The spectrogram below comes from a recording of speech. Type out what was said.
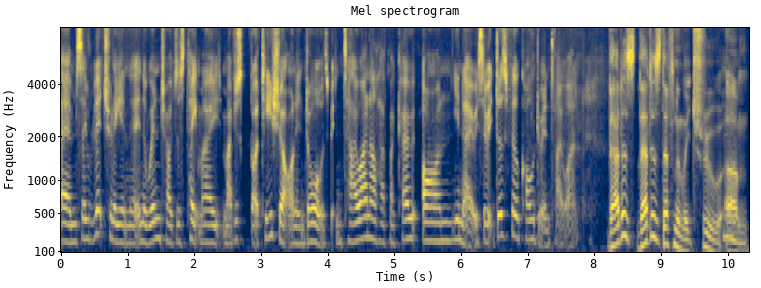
Um, so literally in the in the winter, I'll just take my, my I've just got a t-shirt on indoors. But in Taiwan, I'll have my coat on, you know. So it does feel colder in Taiwan. That is that is definitely true. Um,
